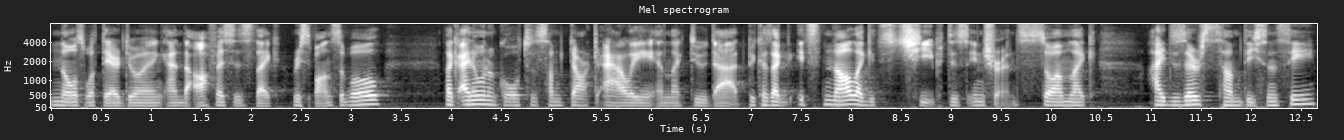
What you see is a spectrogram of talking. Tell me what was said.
knows what they're doing and the office is like responsible. Like i don't want to go to some dark alley and like do that because like it's not like it's cheap this insurance. So i'm like i deserve some decency.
